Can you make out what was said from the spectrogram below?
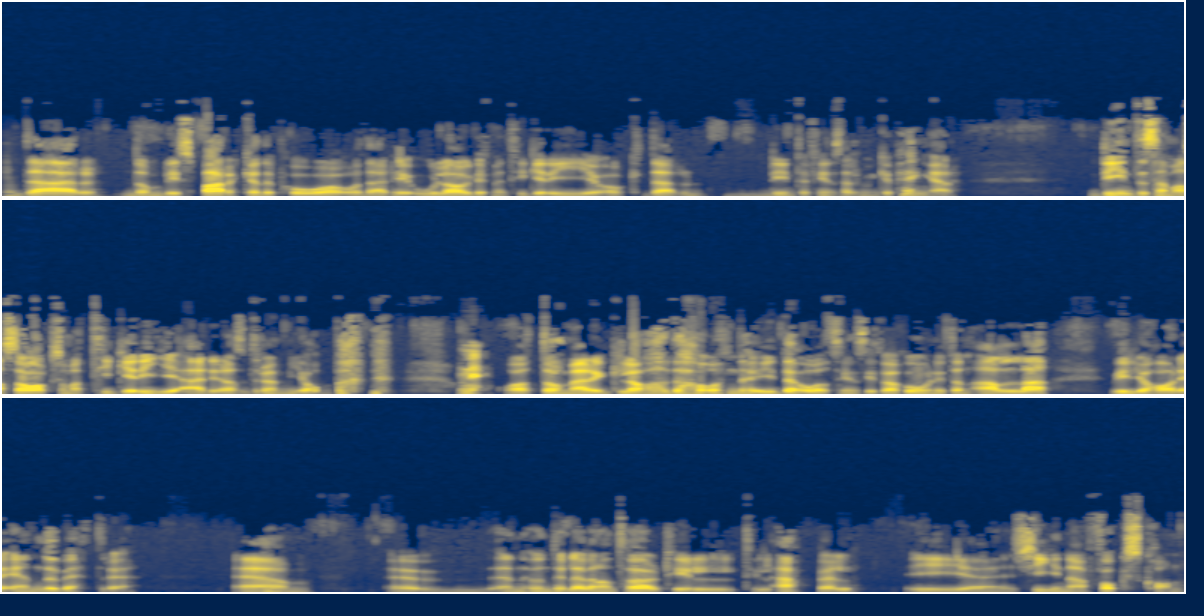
Där de blir sparkade på och där det är olagligt med tiggeri och där det inte finns särskilt mycket pengar. Det är inte samma sak som att tiggeri är deras drömjobb. Nej. och att de är glada och nöjda åt sin situation utan alla vill ju ha det ännu bättre. Eh, en underleverantör till, till Apple i eh, Kina, Foxconn,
